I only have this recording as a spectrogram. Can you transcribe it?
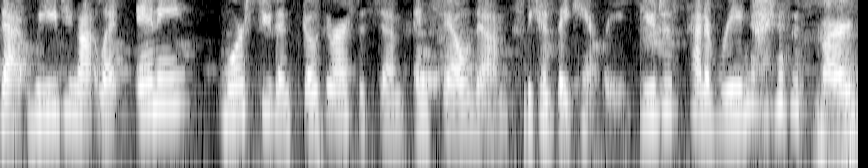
that we do not let any more students go through our system and fail them because they can't read. You just kind of reignited the spark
